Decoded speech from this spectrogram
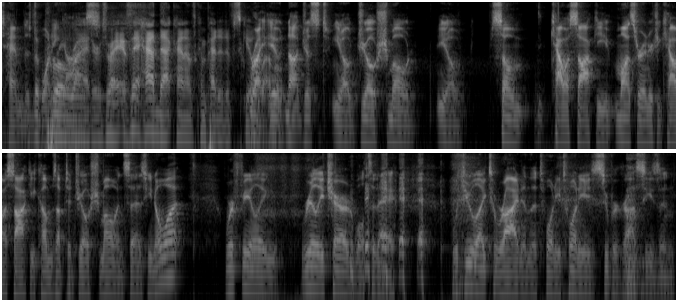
ten to The twenty pro guys, riders, right? If they had that kind of competitive skill, right? It, not just you know Joe Schmo, you know some Kawasaki Monster Energy Kawasaki comes up to Joe Schmo and says, you know what, we're feeling really charitable today. Would you like to ride in the 2020 Supercross season?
